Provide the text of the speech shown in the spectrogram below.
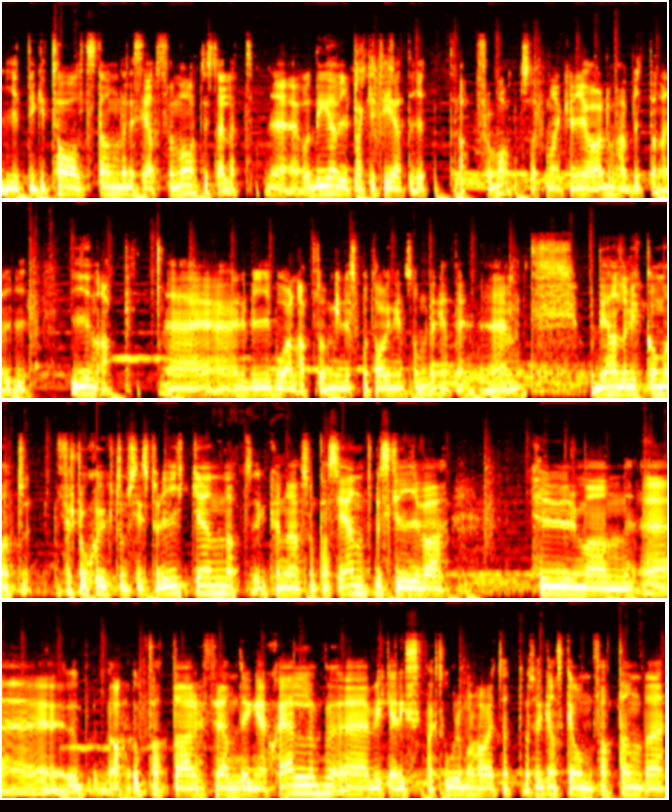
i ett digitalt standardiserat format istället. Eh, och det har vi paketerat i ett appformat så att man kan göra de här bitarna i, i en app. Eh, eller vi i vår app, då, minnesmottagningen som den heter. Eh, och det handlar mycket om att förstå sjukdomshistoriken, att kunna som patient beskriva hur man eh, uppfattar förändringar själv, eh, vilka riskfaktorer man har etc. Alltså ett ganska omfattande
